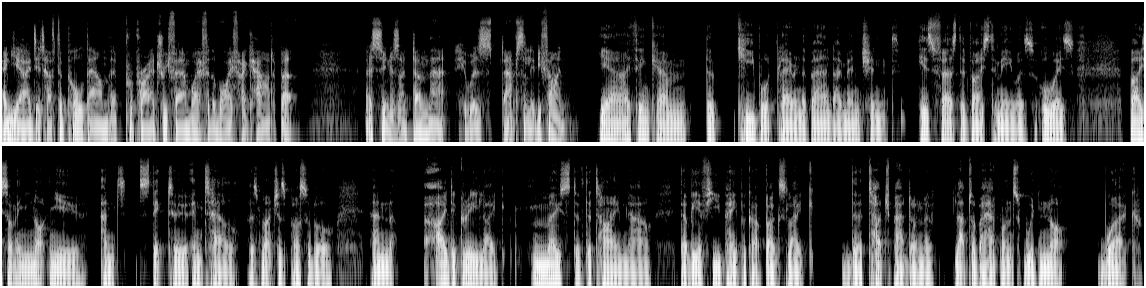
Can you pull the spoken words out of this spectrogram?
And yeah, I did have to pull down the proprietary firmware for the Wi Fi card. But as soon as I'd done that, it was absolutely fine. Yeah, I think um, the keyboard player in the band I mentioned, his first advice to me was always buy something not new and stick to Intel as much as possible. And I'd agree, like most of the time now, there'll be a few paper cut bugs like the touchpad on a laptop I had once would not work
